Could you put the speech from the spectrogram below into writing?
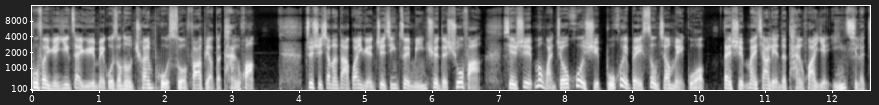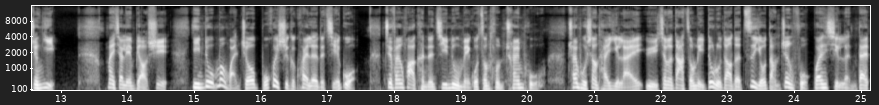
部分原因在于美国总统川普所发表的谈话。这是加拿大官员至今最明确的说法，显示孟晚舟或许不会被送交美国。但是麦加连的谈话也引起了争议。麦加连表示，引渡孟晚舟不会是个快乐的结果。这番话可能激怒美国总统川普。川普上台以来，与加拿大总理杜鲁道的自由党政府关系冷淡。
